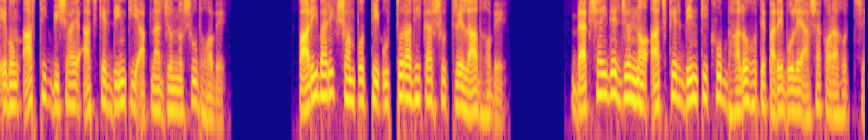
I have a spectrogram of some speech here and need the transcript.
এবং আর্থিক বিষয়ে আজকের দিনটি আপনার জন্য শুভ হবে। পারিবারিক সম্পত্তি উত্তরাধিকার সূত্রে লাভ হবে। ব্যবসায়ীদের জন্য আজকের দিনটি খুব ভালো হতে পারে বলে আশা করা হচ্ছে।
